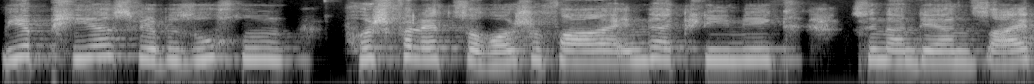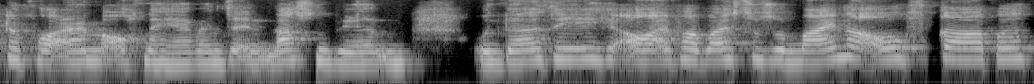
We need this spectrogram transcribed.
wir Peers, wir besuchen frisch verletzte Rollstuhlfahrer in der Klinik, sind an deren Seite, vor allem auch nachher, wenn sie entlassen werden. Und da sehe ich auch einfach, weißt du, so meine Aufgabe,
